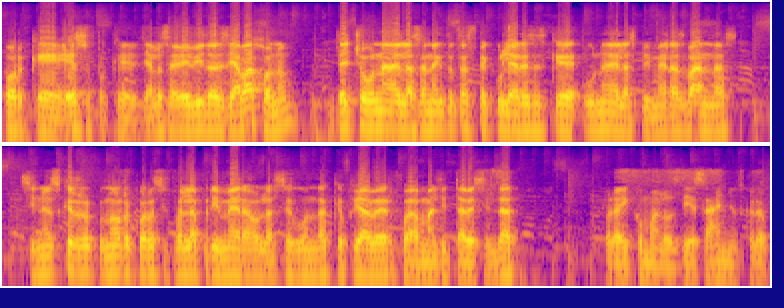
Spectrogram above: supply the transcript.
porque eso, porque ya los había vivido desde abajo, ¿no? De hecho, una de las anécdotas peculiares es que una de las primeras bandas, si no es que no recuerdo si fue la primera o la segunda que fui a ver, fue a Maldita Vecindad, por ahí como a los 10 años, creo.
